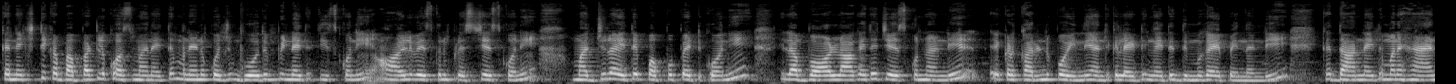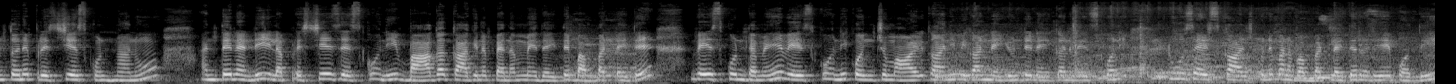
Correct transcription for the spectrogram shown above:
ఇక నెక్స్ట్ ఇక్కడ బొబ్బట్ల కోసమని అయితే నేను కొంచెం గోధుమ పిండి అయితే తీసుకొని ఆయిల్ వేసుకొని ప్రెస్ చేసుకొని మధ్యలో అయితే పప్పు పెట్టుకొని ఇలా బాల్ లాగా అయితే చేసుకున్నాండి ఇక్కడ కరెంట్ పోయింది అందుకే లైటింగ్ అయితే దిమ్ముగా అయిపోయిందండి. ఇక దాన్ని అయితే మన హ్యాండ్తోనే ప్రెస్ చేసుకుంటున్నాను. అంతేనండి ఇలా ప్రెస్ చేసేసుకొని బాగా కాగిన పెనం మీద అయితే బొబ్బట్లు అయితే వేసుకుంటామే. వేసుకొని కొంచెం ఆయిల్ కానీ మీ కానీ నెయ్యి ఉంటే నెయ్యి కానీ వేసుకొని టూ సైడ్స్ కాల్చుకుంటే మన బొబ్బట్లు అయితే రెడీ అయిపోతాయి.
